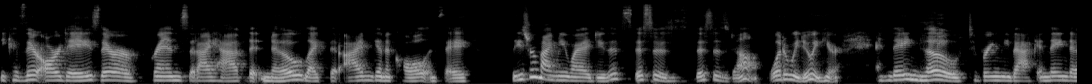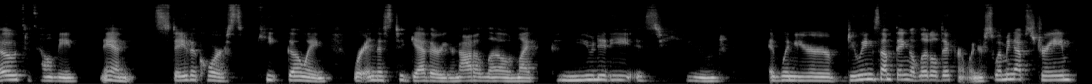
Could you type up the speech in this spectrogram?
because there are days, there are friends that I have that know like that I'm going to call and say, please remind me why I do this. This is this is dumb. What are we doing here? And they know to bring me back and they know to tell me, man, stay the course, keep going. We're in this together. You're not alone. Like community is huge. And when you're doing something a little different, when you're swimming upstream,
